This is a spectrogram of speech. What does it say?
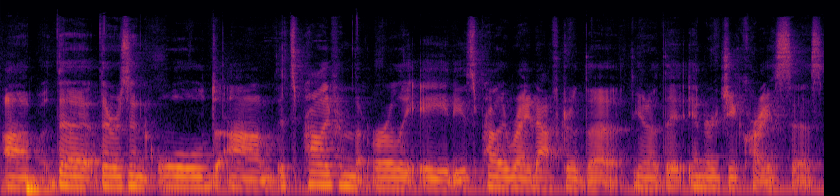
Um, the there's an old, um, it's probably from the early '80s, probably right after the you know the energy crisis.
